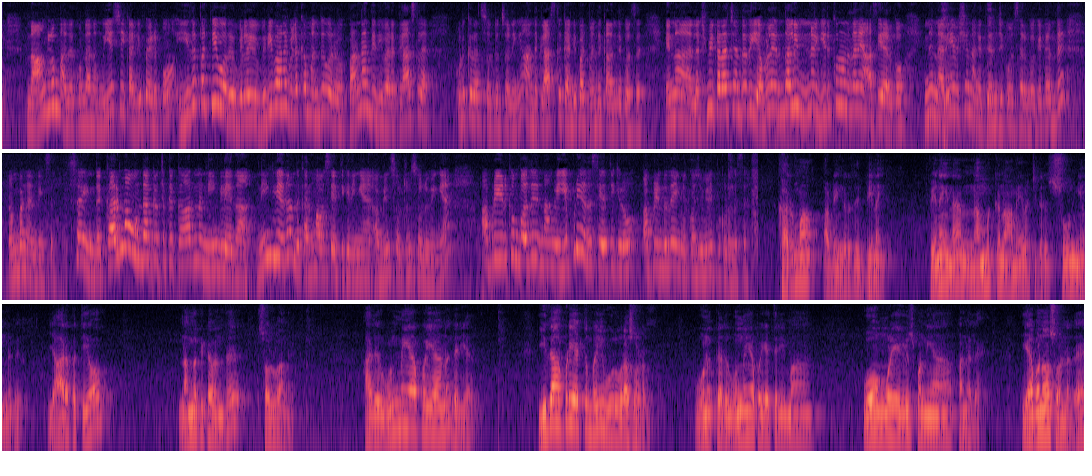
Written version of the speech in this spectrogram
நாங்களும் அதற்குண்டான முயற்சியை கண்டிப்பாக எடுப்போம். இதை பத்தி ஒரு விளை விரிவான விளக்கம் வந்து ஒரு பன்னெண்டாம் தேதி வர கிளாஸ்ல கொடுக்குறேன்னு சொல்லிட்டு சொன்னீங்க. அந்த கிளாஸ்க்கு கண்டிப்பாக வந்து கலந்துக்கோ சார் ஏன்னா லக்ஷ்மி கலாச்சாரன்றது எவ்வளோ இருந்தாலும் இன்னும் இருக்கணும்னு தானே ஆசையாக இருக்கும். இன்னும் நிறைய விஷயம் நாங்கள் தெரிஞ்சுக்குவோம் சார் உங்ககிட்ட இருந்து ரொம்ப நன்றிங்க சார் சார் இந்த கர்மா உண்டாக்குறதுக்கு காரணம் நீங்களே தான். நீங்களே தான் அந்த கர்மாவை சேர்த்திக்கிறீங்க அப்படின்னு சொல்லிட்டுன்னு சொல்லுவீங்க. அப்படி இருக்கும்போது நாங்கள் எப்படி அதை சேர்த்திக்கிறோம் அப்படின்றத எங்களுக்கு கொஞ்சம் விழிப்பு கொடுங்க சார் கர்மா அப்படிங்கிறது வினை. வினைனா நமக்கு நாமே வச்சுக்கிற சூன்யம்னு பேர். யாரை பற்றியோ நம்மக்கிட்ட வந்து சொல்லுவாங்க அது உண்மையாக பொய்யான்னு தெரியாது. இதை அப்படியே எடுத்து போய் ஊர் ஊராக சொல்கிறது உனக்கு அது உண்மையாக பொய்யா தெரியுமா? ஓ மூளையை யூஸ் பண்ணியா? பண்ணலை. எவனோ சொன்னதை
